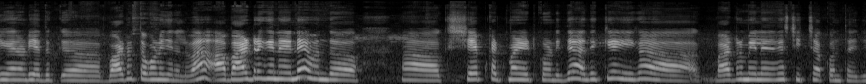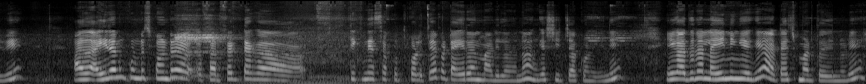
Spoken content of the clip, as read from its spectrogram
ಈಗ ನೋಡಿ ಅದಕ್ಕೆ ಬಾರ್ಡ್ರ್ ತೊಗೊಂಡಿದ್ದೀನಲ್ವ? ಆ ಬಾರ್ಡ್ರಿಗೇನೆ ಒಂದು ಶೇಪ್ ಕಟ್ ಮಾಡಿ ಇಟ್ಕೊಂಡಿದ್ದೆ. ಅದಕ್ಕೆ ಈಗ ಬಾರ್ಡ್ರ್ ಮೇಲೆ ಸ್ಟಿಚ್ ಹಾಕ್ಕೊತಾ ಇದ್ದೀವಿ. ಅದು ಐರನ್ ಕುಂಡಿಸ್ಕೊಂಡ್ರೆ ಪರ್ಫೆಕ್ಟಾಗಿ ತಿಕ್ನೆಸ್ಸಾಗಿ ಕುತ್ಕೊಳ್ಳುತ್ತೆ ಬಟ್ ಐರನ್ ಮಾಡಿಲ್ಲ ನಾನು, ಹಂಗೆ ಸ್ಟಿಚ್ ಹಾಕ್ಕೊಂಡಿದ್ದೀನಿ ಈಗ ಅದನ್ನು ಲೈನಿಂಗಿಗೆ ಅಟ್ಯಾಚ್ ಮಾಡ್ತಾಯಿದ್ದೀನಿ ನೋಡಿ.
